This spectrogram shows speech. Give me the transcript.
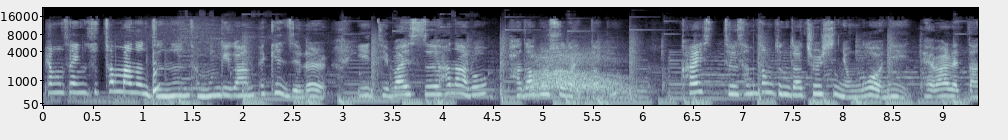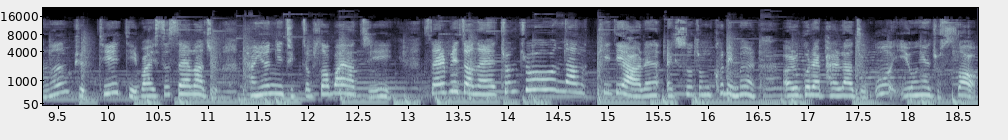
평생 수천만 원 드는 전문기관 패키지를 이 디바이스 하나로 받아볼 수가 있다고? 카이스트 삼성전자 출신 연구원이 개발했다는 뷰티 디바이스 세라주. 당연히 직접 써봐야지. 셀비 전에 쫀쫀한 PDRN 엑소존 크림을 얼굴에 발라주고 이용해줬어.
